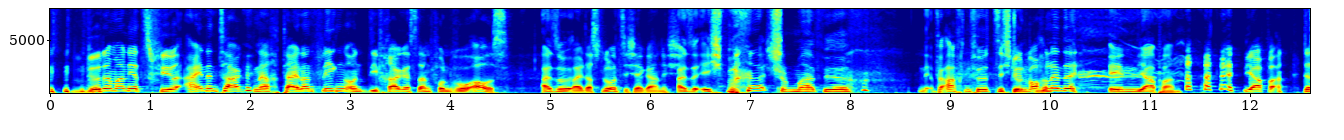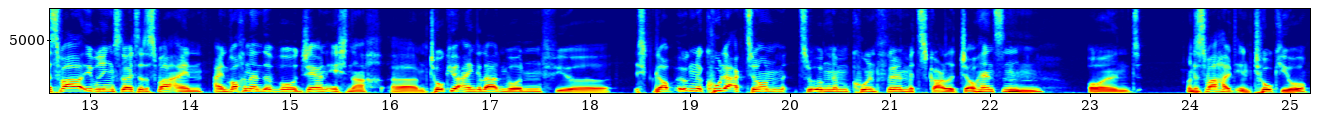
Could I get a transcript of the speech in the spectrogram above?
würde man jetzt für einen Tag nach Thailand fliegen und die Frage ist dann von wo aus? Also, Weil das lohnt sich ja gar nicht. also ich war schon mal für, ne, für 48 für ein Stunden Wochenende in Japan. Japan. Das war übrigens, Leute, das war ein, ein Wochenende, wo Jay und ich nach ähm, Tokio eingeladen wurden für, ich glaube, irgendeine coole Aktion zu irgendeinem coolen Film mit Scarlett Johansson. Mhm. Und, und es war halt in Tokio.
